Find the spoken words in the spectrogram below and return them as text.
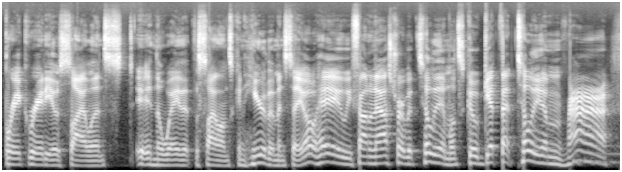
break radio Cylons in the way that the silence can hear them and say, "Oh, hey, we found an asteroid with tylium. Let's go get that tylium." Ah.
